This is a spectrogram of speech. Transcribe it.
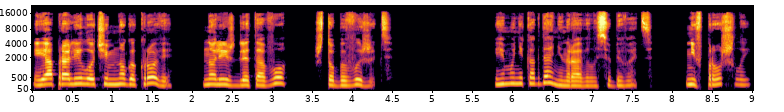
«Я пролил очень много крови, но лишь для того, чтобы выжить». Ему никогда не нравилось убивать. Ни в прошлой,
